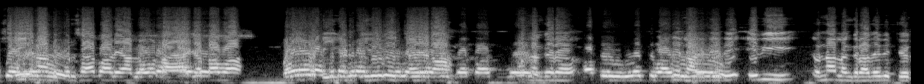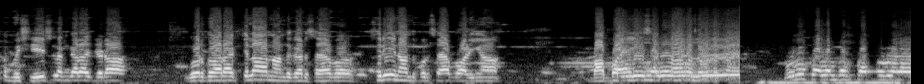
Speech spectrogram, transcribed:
ਸ੍ਰੀ ਆਨੰਦਪੁਰ ਸਾਹਿਬ ਵਾਲਿਆਂ ਨੂੰ ਲਾਇਆ ਜਾਂਦਾ ਵਾ। ਵੱਡੀ ਗਿਣਤੀ ਦੇ ਵਿੱਚ ਆ। ਜਿਹੜਾ ਉਹ ਲੰਗਰ ਇੱਥੇ ਲੱਗਦੇ ਤੇ ਇਹ ਵੀ ਉਹਨਾਂ ਲੰਗਰਾਂ ਦੇ ਵਿੱਚੋਂ ਇੱਕ ਵਿਸ਼ੇਸ਼ ਲੰਗਰ ਆ ਜਿਹੜਾ ਗੁਰਦੁਆਰਾ ਕਿਲਾ ਆਨੰਦਗੜ੍ਹ ਸਾਹਿਬ ਸ੍ਰੀ ਆਨੰਦਪੁਰ ਸਾਹਿਬ ਵਾਲੀਆਂ ਬਾਬਾ ਜੀ ਸੰਤਾਂ ਵੱਲੋਂ ਲਗਾਇਆ ਗੁਰੂ ਕਲੰਦਰ ਸੱਤ ਵਾਲਾ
